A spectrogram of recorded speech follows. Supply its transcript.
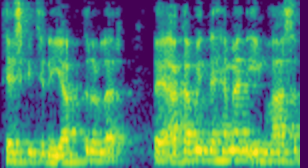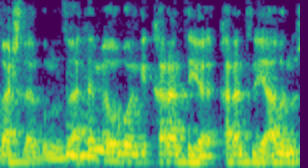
Tespitini yaptırırlar ve akabinde hemen imhası başlar bunun zaten ve o bölge karantinaya, karantinaya alınır.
